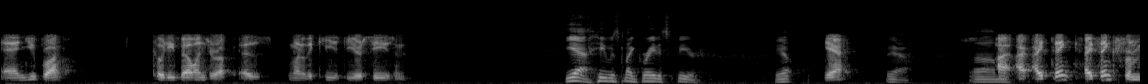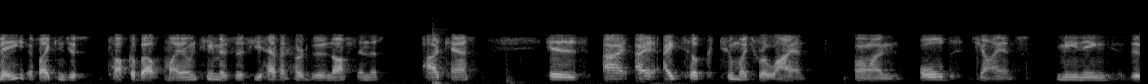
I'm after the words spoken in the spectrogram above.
and you brought Cody Bellinger up as one of the keys to your season. Yeah, he was my greatest fear. Yep. Yeah. Yeah. Um, I, I think I think for me, if I can just talk about my own team as if you haven't heard it enough in this podcast, is I, I, I took too much reliance on old giants, meaning the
